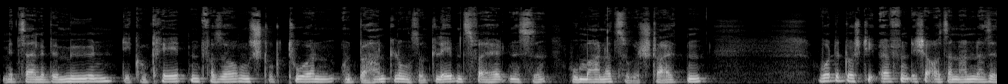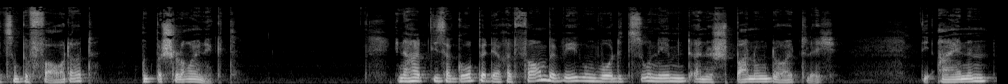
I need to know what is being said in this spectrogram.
mit seinem Bemühen, die konkreten Versorgungsstrukturen und Behandlungs- und Lebensverhältnisse humaner zu gestalten, wurde durch die öffentliche Auseinandersetzung gefordert und beschleunigt. Innerhalb dieser Gruppe der Reformbewegung wurde zunehmend eine Spannung deutlich. Die einen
